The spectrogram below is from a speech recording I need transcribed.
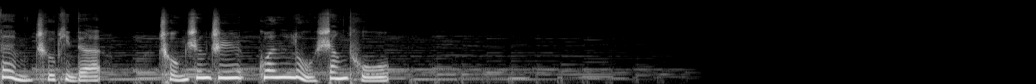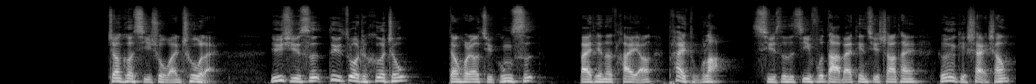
FM 出品的《重生之官路商途》。张克洗漱完出来，与许思对坐着喝粥。等会儿要去公司，白天的太阳太毒辣，许思的肌肤大白天去沙滩容易给晒伤。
